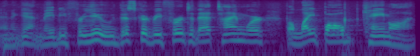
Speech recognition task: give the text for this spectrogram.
And again, maybe for you, this could refer to that time where the light bulb came on,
